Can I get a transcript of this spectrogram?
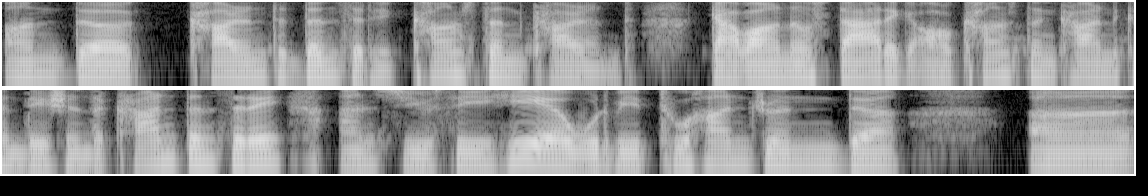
under current density, constant current, galvanostatic or constant current condition. The current density, as you see here, would be 260 uh,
